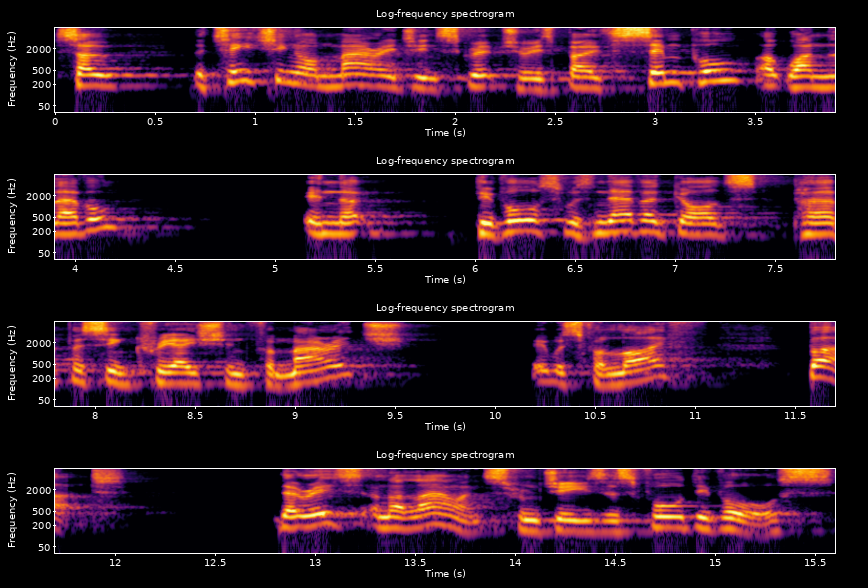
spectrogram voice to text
So, the teaching on marriage in Scripture is both simple at one level, in that divorce was never God's purpose in creation for marriage, it was for life, but there is an allowance from Jesus for divorce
